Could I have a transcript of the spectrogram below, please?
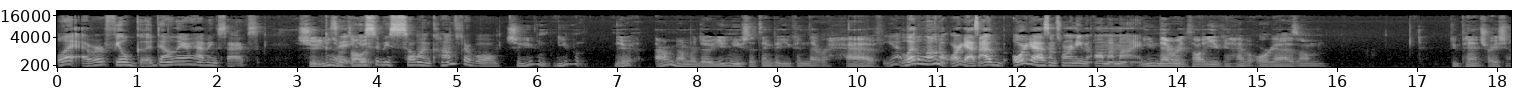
will I ever feel good down there having sex?" Shoot, you never it thought used to be so uncomfortable. Shoot, you you there. I remember though you used to think that you can never have. Yeah, let alone an orgasm. I, orgasms weren't even on my mind. You never thought you could have an orgasm through penetration.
